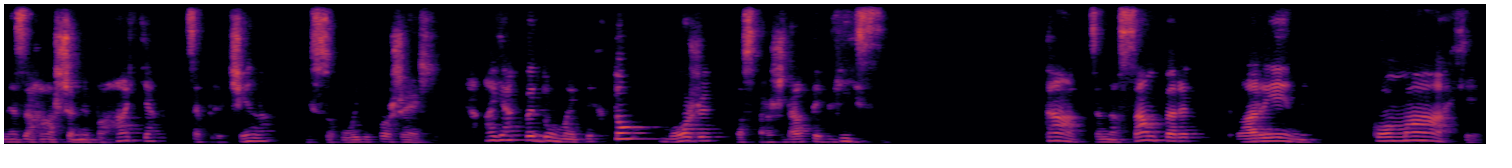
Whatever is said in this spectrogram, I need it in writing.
Незагашене багаття це причина лісової пожежі. А як ви думаєте, хто може постраждати в лісі? Так, це насамперед тварини, комахи,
